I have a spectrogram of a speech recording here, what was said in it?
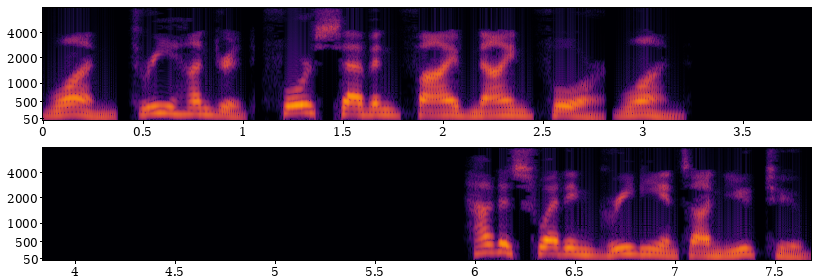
978-1-300-47594-1. How to sweat ingredients on YouTube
